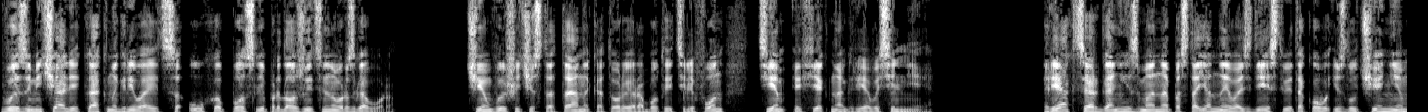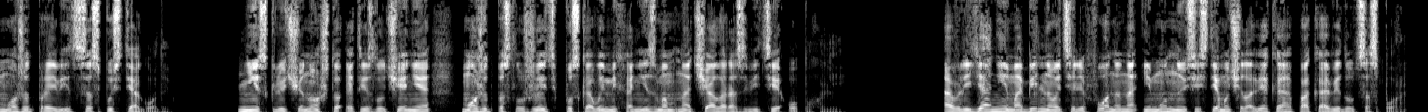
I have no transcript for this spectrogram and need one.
Вы замечали, как нагревается ухо после продолжительного разговора? Чем выше частота, на которой работает телефон, тем эффект нагрева сильнее. Реакция организма на постоянное воздействие такого излучения может проявиться спустя годы. Не исключено, что это излучение может послужить пусковым механизмом начала развития опухолей. О влиянии мобильного телефона на иммунную систему человека пока ведутся споры.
